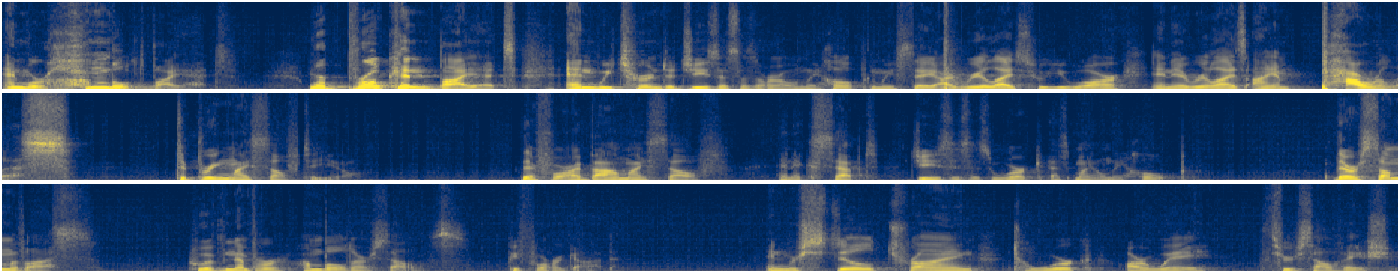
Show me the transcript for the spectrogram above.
and we're humbled by it. We're broken by it. And we turn to Jesus as our only hope. And we say, I realize who you are, and I realize I am powerless to bring myself to you. Therefore, I bow myself and accept Jesus' work as my only hope. There are some of us who have never humbled ourselves before God. And we're still trying to work our way through salvation.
